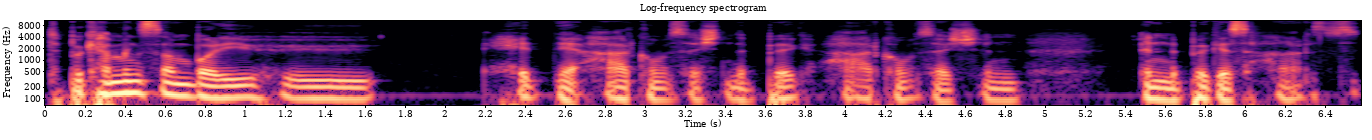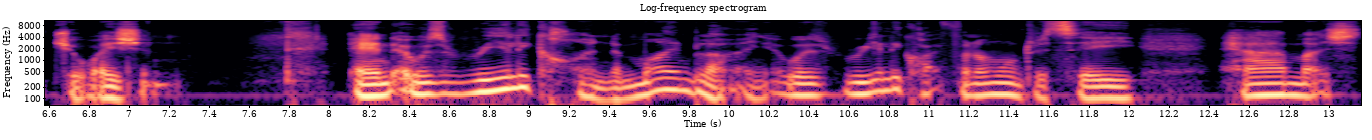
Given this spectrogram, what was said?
to becoming somebody who had that hard conversation, the big hard conversation in the biggest, hardest situation. And it was really kind of mind blowing. It was really quite phenomenal to see how much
